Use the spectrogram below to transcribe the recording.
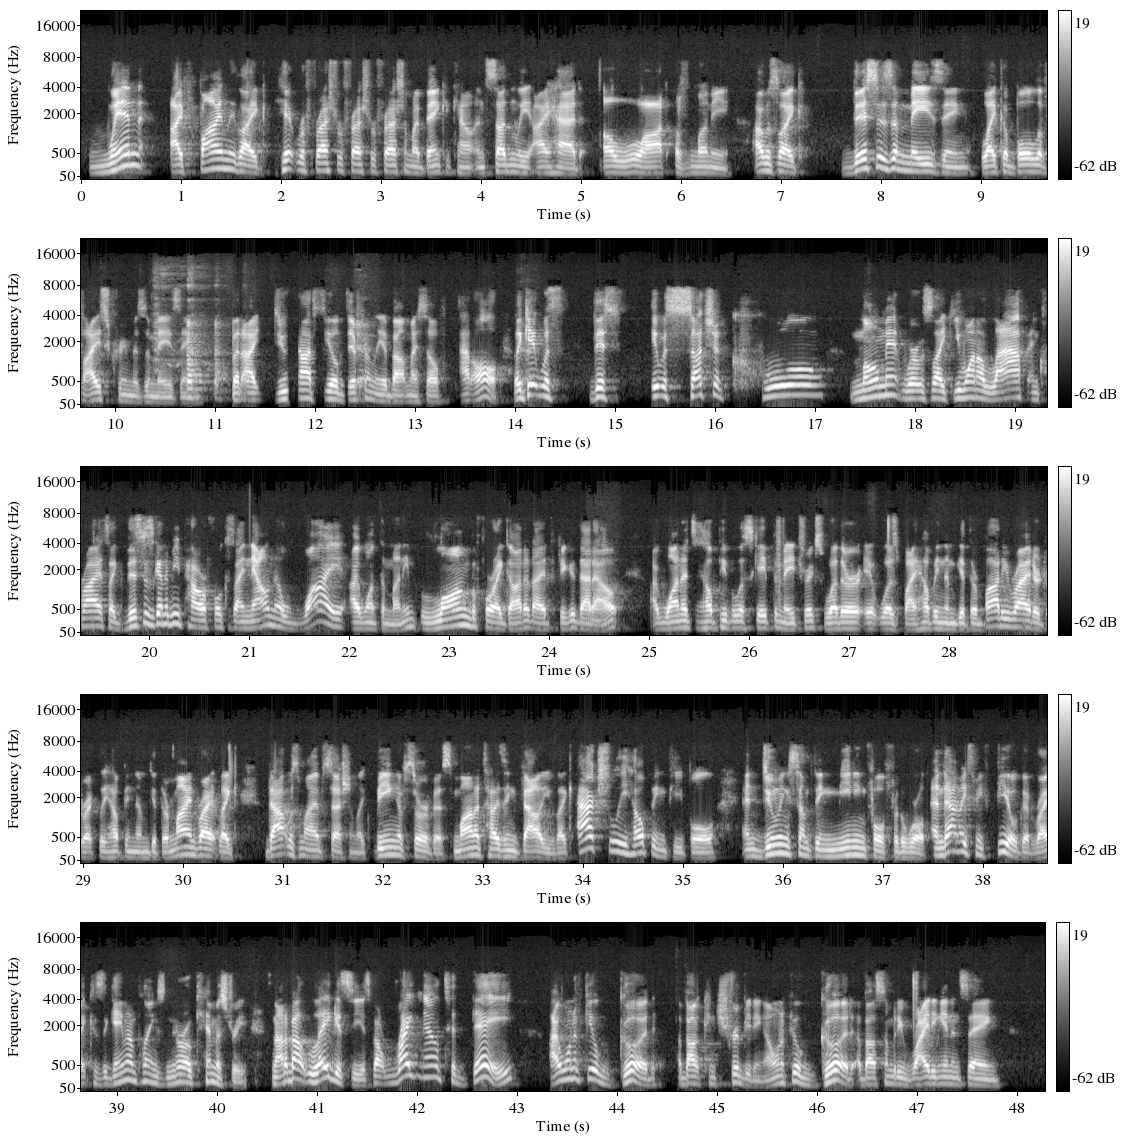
when I finally like hit refresh, refresh, refresh on my bank account, and suddenly I had a lot of money, I was like, this is amazing, like a bowl of ice cream is amazing, but I do not feel differently about myself at all. Like it was this, it was such a cool moment where it was like you want to laugh and cry. It's like this is going to be powerful because I now know why I want the money. Long before I got it, I had figured that out. I wanted to help people escape the matrix, whether it was by helping them get their body right or directly helping them get their mind right. Like that was my obsession, like being of service, monetizing value, like actually helping people and doing something meaningful for the world. And that makes me feel good, right? Because the game I'm playing is neurochemistry. It's not about legacy. It's about right now, today, I want to feel good about contributing. I want to feel good about somebody writing in and saying,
